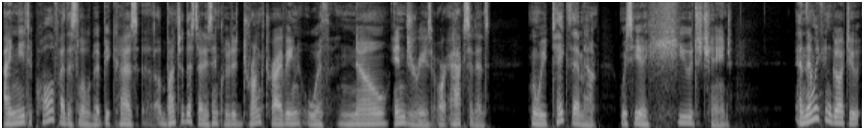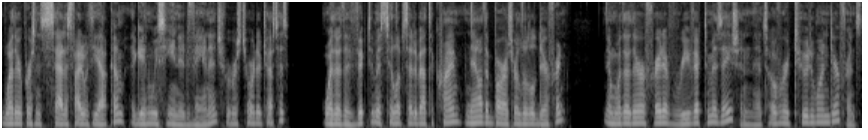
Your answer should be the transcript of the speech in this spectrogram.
I need to qualify this a little bit because a bunch of the studies included drunk driving with no injuries or accidents. When we take them out, we see a huge change. And then we can go to whether a person's satisfied with the outcome. Again, we see an advantage for restorative justice. Whether the victim is still upset about the crime, now the bars are a little different. And whether they're afraid of re-victimization, that's over a two to one difference.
